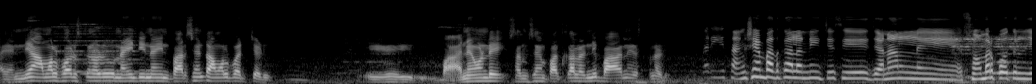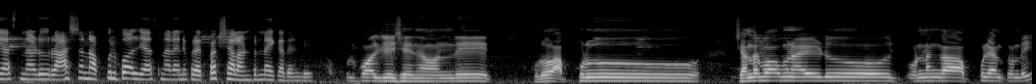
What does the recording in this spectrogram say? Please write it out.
అవన్నీ అమలు పరుస్తున్నాడు నైంటీ నైన్ పర్సెంట్ అమలు పరిచాడు. ఈ- బాగానే ఉండే. సంక్షేమ పథకాలన్నీ బాగానే ఇస్తున్నాడు. మరి ఈ సంక్షేమ పథకాలన్నీ ఇచ్చేసి జనాల్ని సోమరపోతులు చేస్తున్నాడు రాష్ట్రాన్ని అప్పుల పాలు చేస్తున్నాడు అని ప్రతిపక్షాలు అంటున్నాయి కదండి. అప్పులు పాలు చేసేది ఏమండి ఇప్పుడు అప్పుడు చంద్రబాబు నాయుడు ఉండగా అప్పులు ఎంత ఉండయి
